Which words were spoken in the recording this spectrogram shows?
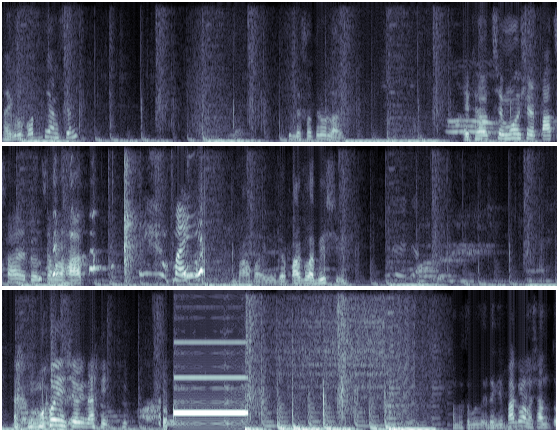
ভাইগুলো কত দিয়ে আনছেন? সতেরো লাখ এটা হচ্ছে মহিষের পাছা এটা হচ্ছে আমার হাত। বাবা এটা পাগলা বেশি। মহিষ ওই নাই। এটা কি পাগলা না শান্ত?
